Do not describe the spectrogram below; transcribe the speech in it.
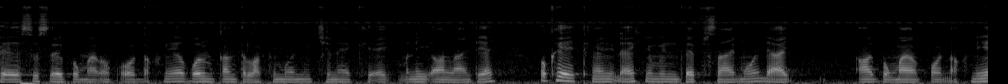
OK សួស្តីពុកម៉ែបងប្អូនទាំងគ្នាវិលមកកាន់ត្រឡប់ជាមួយនឹង Channel KX Money Online ទៀត OK ថ្ងៃនេះដែរខ្ញុំមាន website មួយដែលឲ្យពុកម៉ែបងប្អូនទាំងគ្នា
